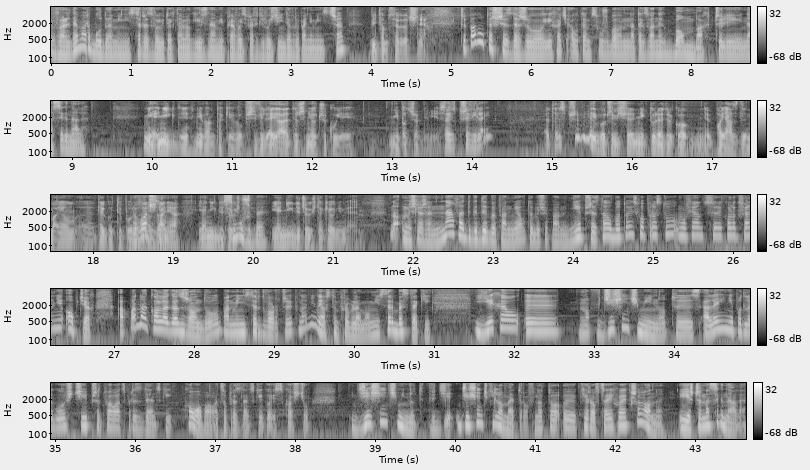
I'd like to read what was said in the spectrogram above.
Waldemar Buda, minister rozwoju technologii jest z nami, Prawo i Sprawiedliwość. Dzień dobry, panie ministrze. Witam serdecznie. Czy panu też się zdarzyło jechać autem służbowym na tak zwanych bombach, czyli na sygnale? Nie, nigdy nie mam takiego przywileju, ale też nie oczekuję. Niepotrzebny mi jest. To jest przywilej? E, To jest przywilej, bo oczywiście niektóre tylko e, pojazdy mają e, tego typu No właśnie. rozwiązania. Ja nigdy, czegoś, Służby. ja nigdy czegoś takiego nie miałem. No, myślę, że nawet gdyby pan miał, to by się pan nie przyznał, bo to jest po prostu, mówiąc y, kolokwialnie, obciach. A pana kolega z rządu, pan minister Dworczyk, no nie miał z tym problemu, minister Besteki. Jechał y, no, w 10 minut y, z Alei Niepodległości przed Pałac Prezydencki, koło Pałacu Prezydenckiego jest kościół. 10 minut, w dzie- 10 kilometrów, no to y, kierowca jechał jak szalony. I jeszcze na sygnale.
